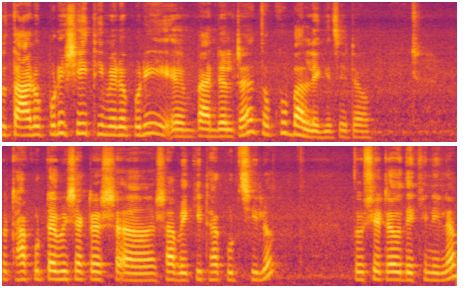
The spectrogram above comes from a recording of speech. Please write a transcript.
তো তার উপরে সেই থিমের ওপরই প্যান্ডেলটা। তো খুব ভালো লেগেছে এটাও। তো ঠাকুরটা বেশ একটা সাবেকি ঠাকুর ছিল। তো সেটাও দেখে নিলাম।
